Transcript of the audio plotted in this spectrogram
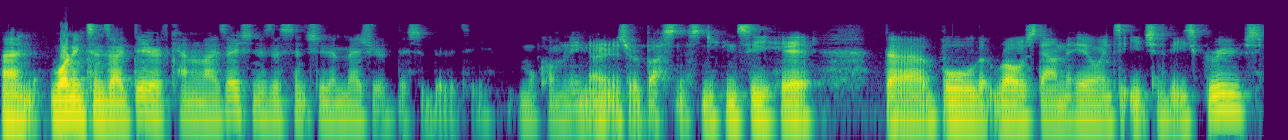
And Waddington's idea of canalization is essentially the measure of this ability, more commonly known as robustness. And you can see here the ball that rolls down the hill into each of these grooves.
